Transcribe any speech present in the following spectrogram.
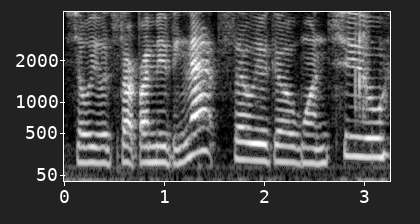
So we would start by moving that. So we would go one, two,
